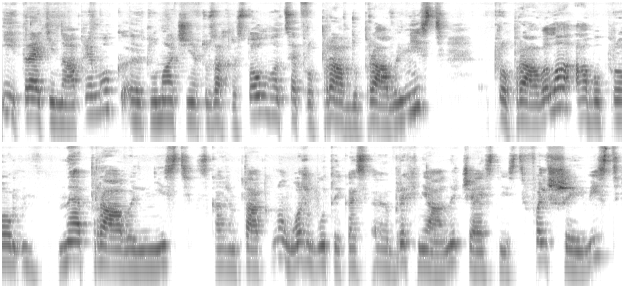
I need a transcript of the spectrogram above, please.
І третій напрямок е, тлумачення туза Христового це про правду, правильність, про правила або про неправильність, скажімо так. Ну, може бути якась е, брехня, нечесність, фальшивість.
